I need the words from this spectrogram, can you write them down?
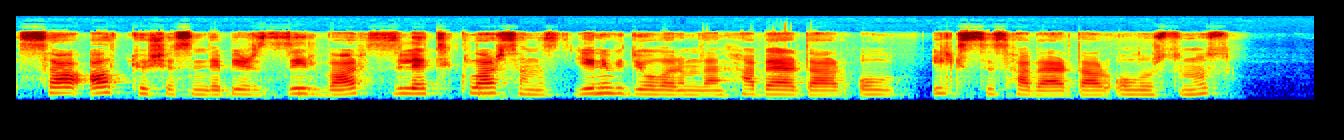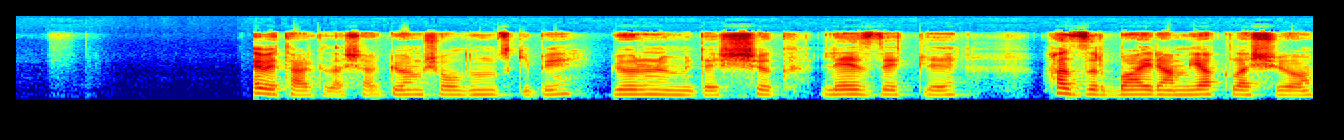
sağ alt köşesinde bir zil var. Zile tıklarsanız yeni videolarımdan haberdar ol, ilk siz haberdar olursunuz. Evet arkadaşlar görmüş olduğunuz gibi görünümü de şık, lezzetli. Hazır bayram yaklaşıyor.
